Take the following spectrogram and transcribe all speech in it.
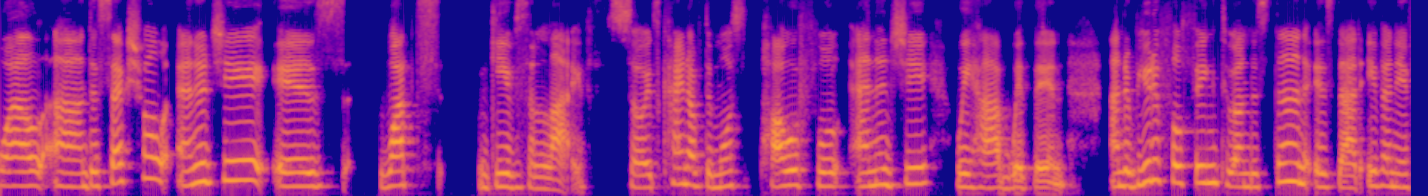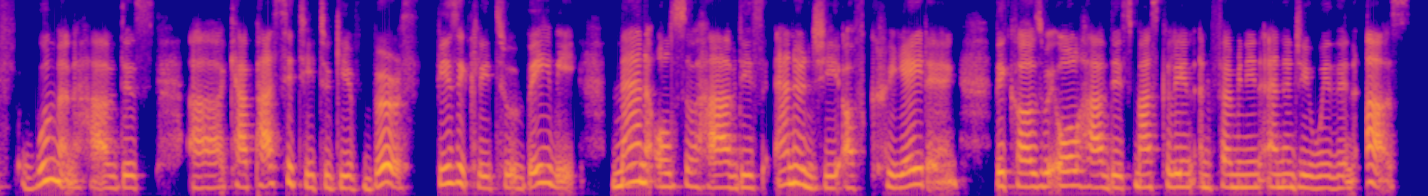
Well, uh, the sexual energy is what gives life. So it's kind of the most powerful energy we have within. And the beautiful thing to understand is that even if women have this uh, capacity to give birth physically to a baby, men also have this energy of creating because we all have this masculine and feminine energy within us.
